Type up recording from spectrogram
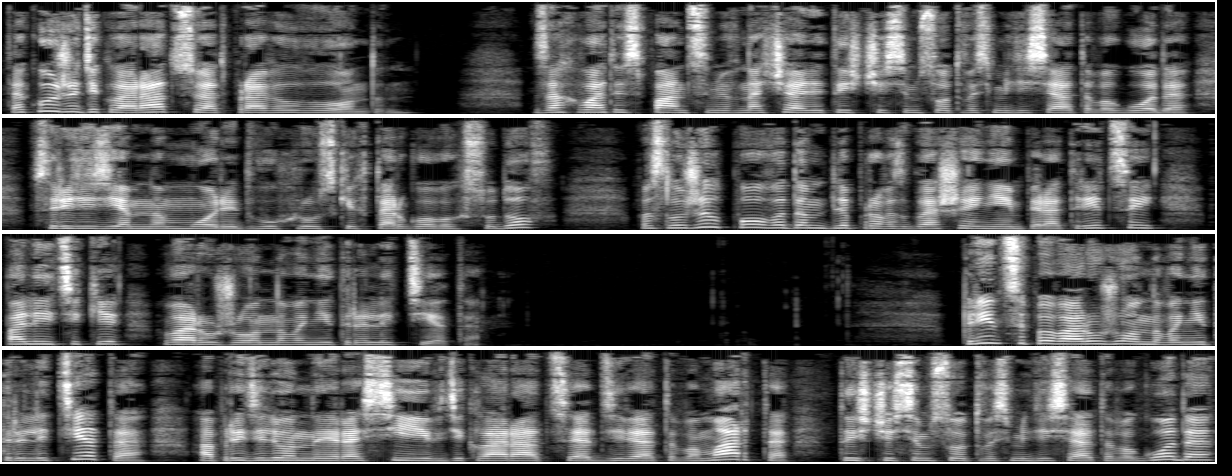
такую же декларацию отправил в Лондон. Захват испанцами в начале 1780 года в Средиземном море двух русских торговых судов послужил поводом для провозглашения императрицей политики вооруженного нейтралитета. Принципы вооруженного нейтралитета, определенные Россией в декларации от 9 марта 1780 года,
